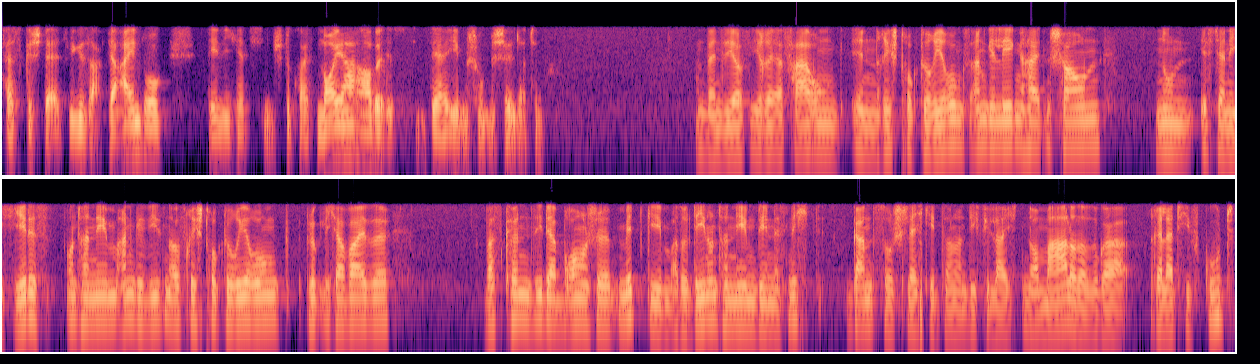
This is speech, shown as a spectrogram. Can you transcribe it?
festgestellt. Wie gesagt, der Eindruck, den ich jetzt ein Stück weit neu habe, ist der eben schon geschilderte. Und wenn Sie auf Ihre Erfahrung in Restrukturierungsangelegenheiten schauen, nun ist ja nicht jedes Unternehmen angewiesen auf Restrukturierung, glücklicherweise. Was können Sie der Branche mitgeben, also den Unternehmen, denen es nicht ganz so schlecht geht, sondern die vielleicht normal oder sogar relativ gut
